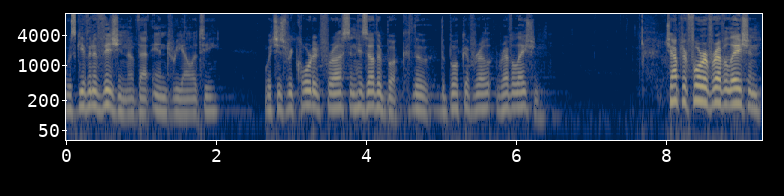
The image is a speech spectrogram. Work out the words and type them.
was given a vision of that end reality, which is recorded for us in his other book, the, the book of Re- Revelation. Chapter 4 of Revelation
